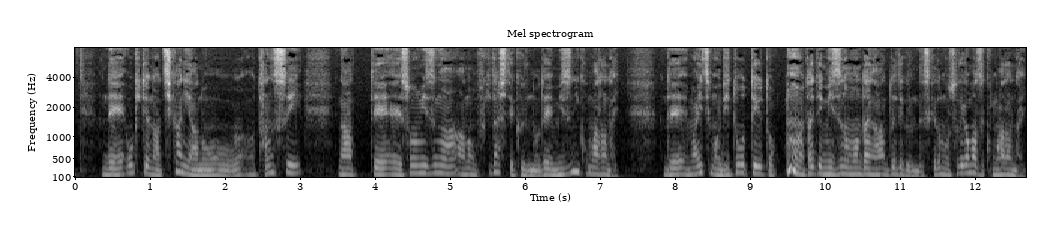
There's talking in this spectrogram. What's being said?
で起きてるのは地下にあの淡水があってその水があの噴き出してくるので水に困らない。で、まあ、いつも離島っていうと 大抵水の問題が出てくるんですけどもそれがまず困らない。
